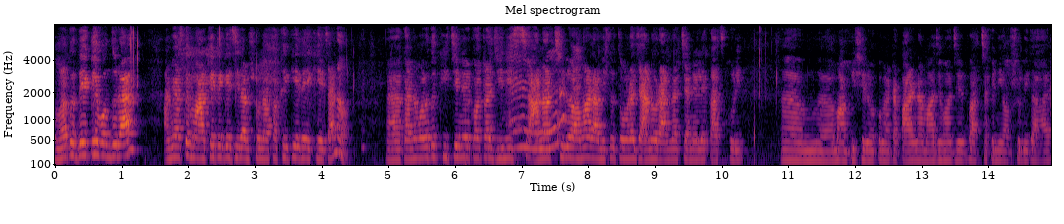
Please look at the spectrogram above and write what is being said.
তোমরা তো দেখলে বন্ধুরা আমি আজকে মার্কেটে গেছিলাম সোনা পাখিকে রেখে জানো? কেন বলো তো কিচেনের কটা জিনিস আনার ছিল আমার আমি তো তোমরা জানো রান্নার চ্যানেলে কাজ করি। মাম্পি সেরকম একটা পারে না মাঝে মাঝে বাচ্চাকে নিয়ে অসুবিধা হয়।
